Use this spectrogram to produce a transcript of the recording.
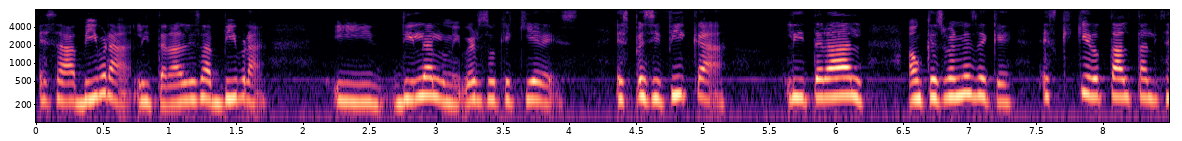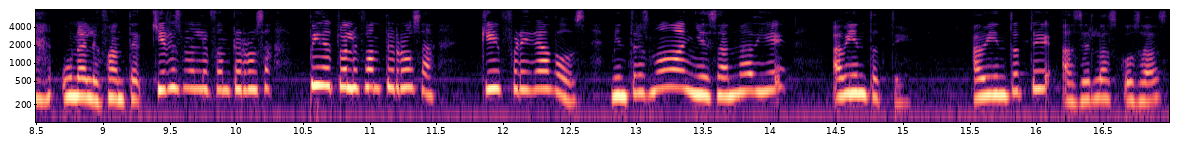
esa vibra, literal, esa vibra, y dile al universo qué quieres. Especifica, literal, Aunque suenes de que es que quiero tal, tal, tal, un elefante. ¿Quieres un elefante rosa? Pide tu elefante rosa. ¡Qué fregados! Mientras no dañes a nadie, aviéntate. Aviéntate a hacer las cosas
